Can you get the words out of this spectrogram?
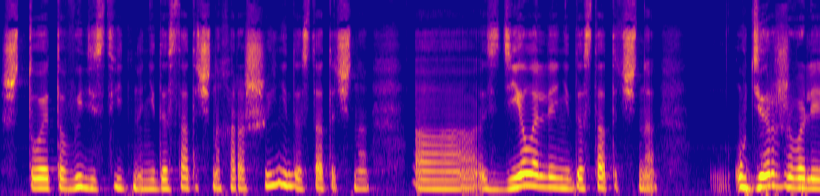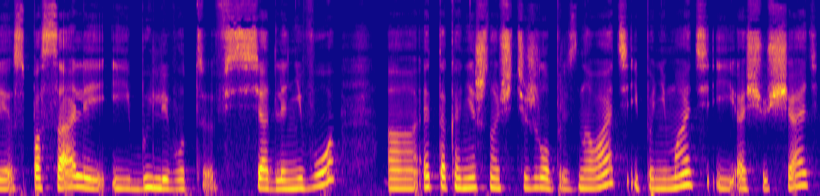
что это вы действительно недостаточно хороши, недостаточно э, сделали, недостаточно удерживали, спасали и были вот вся для него, это, конечно, очень тяжело признавать и понимать, и ощущать.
